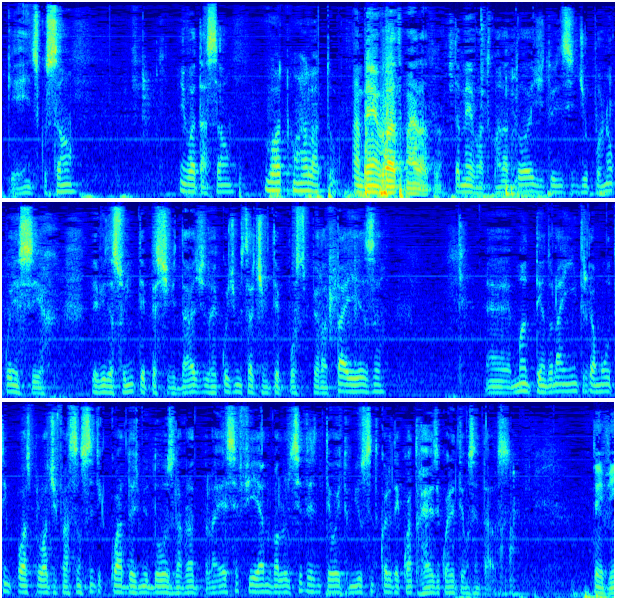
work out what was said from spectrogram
Ok, em discussão. Em votação. Voto com o relator. Também voto com o relator. Também voto com o relator. Dito decidiu por não conhecer, devido à sua intempestividade, do recurso administrativo interposto pela Taesa, é, mantendo na íntegra a multa imposta pelo auto de infração 104-2012, lavrado pela SFE, no valor de R$ 188.144,41. Tem 20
